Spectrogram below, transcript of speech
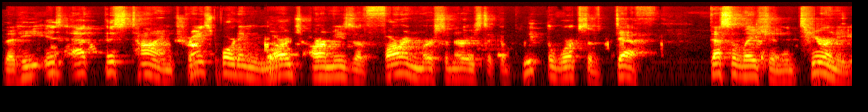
that he is at this time transporting large armies of foreign mercenaries to complete the works of death, desolation, and tyranny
